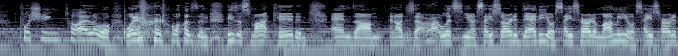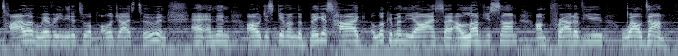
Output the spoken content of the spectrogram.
pushing Tyler or whatever it was. And he's a smart kid. And, and, um, and I just say, all right, well, let's, you know, say sorry to daddy or say sorry to mummy or say sorry to Tyler, whoever he needed to apologize to. And, and then I would just give him the biggest hug, look him in the eye, say, I love you, son. I'm proud of you. Well done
